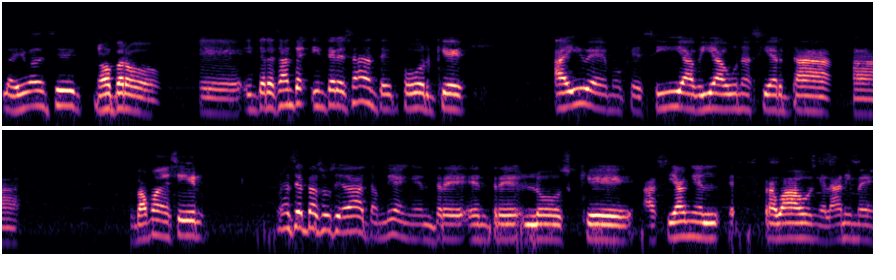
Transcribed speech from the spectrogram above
Le iba a decir, No, pero eh, interesante, interesante porque ahí vemos que sí había una cierta, ah, vamos a decir, una cierta sociedad también entre, entre los que hacían el, el trabajo en el anime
